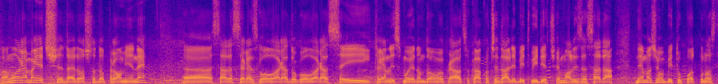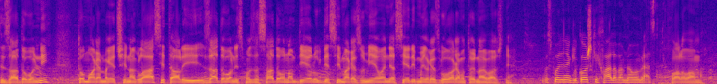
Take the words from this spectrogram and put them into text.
Pa moram reći da je došlo do promjene. E, sada se razgovara, dogovara se i krenuli smo u jednom domu pravcu. Kako će dalje biti vidjet ćemo, ali za sada ne možemo biti u potpunosti zadovoljni. To moram reći i naglasiti, ali zadovoljni smo za sada u onom dijelu gdje se ima razumijevanja, sjedimo i razgovaramo, to je najvažnije. Gospodine Glogoški, hvala vam na ovom razgovoru. Hvala vama.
